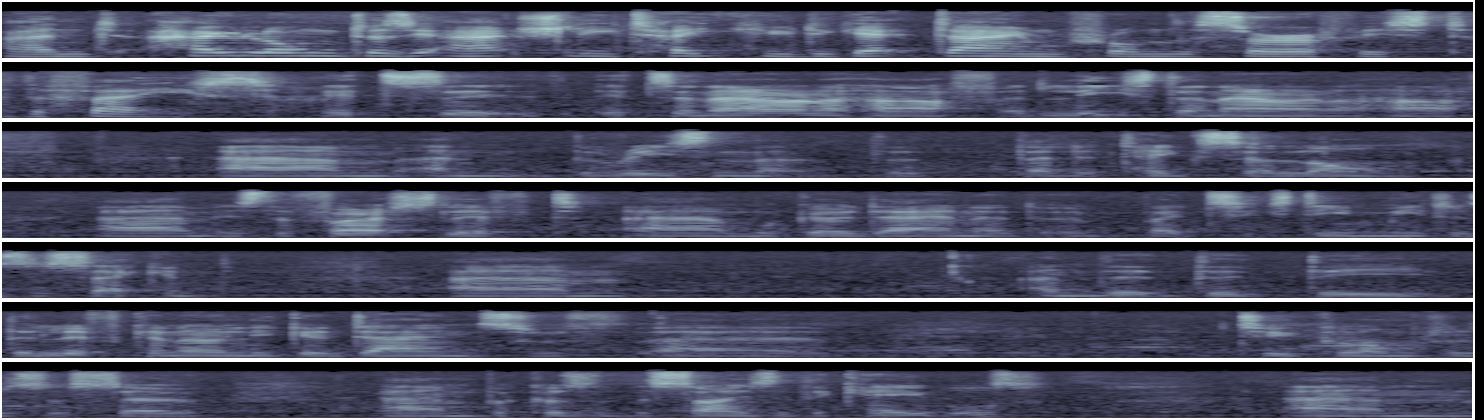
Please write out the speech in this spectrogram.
And how long does it actually take you to get down from the surface to the face? It's it, it's an hour and a half, at least an hour and a half. Um, and the reason that, that, that, it takes so long um, is the first lift um, will go down at about 16 meters a second. Um, and the, the, the, the, lift can only go down sort of uh, two kilometers or so um, because of the size of the cables. Um,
